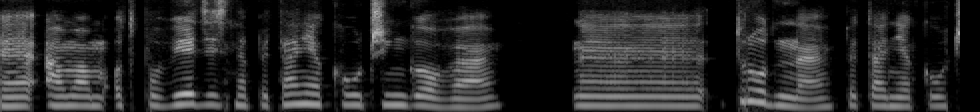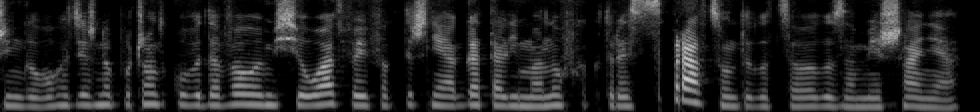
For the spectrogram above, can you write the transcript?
E, a mam odpowiedzieć na pytania coachingowe, trudne pytania coachingowe, chociaż na początku wydawało mi się łatwe i faktycznie Agata Limanówka, która jest sprawcą tego całego zamieszania,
